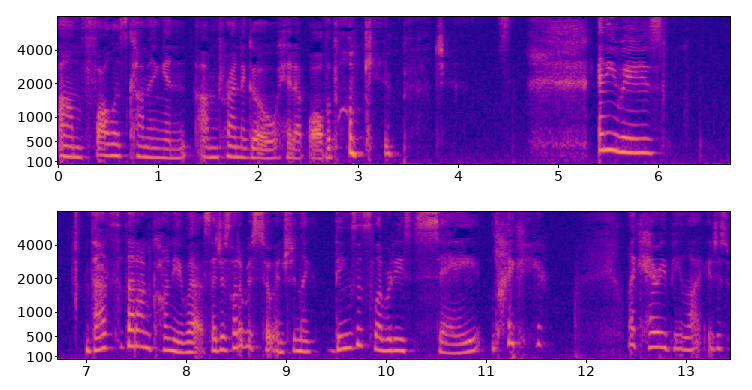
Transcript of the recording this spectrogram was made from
um, fall is coming and I'm trying to go hit up all the pumpkin patches. Anyways, that's that on Kanye West. I just thought it was so interesting. Like things that celebrities say, like like Harry being like, it just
